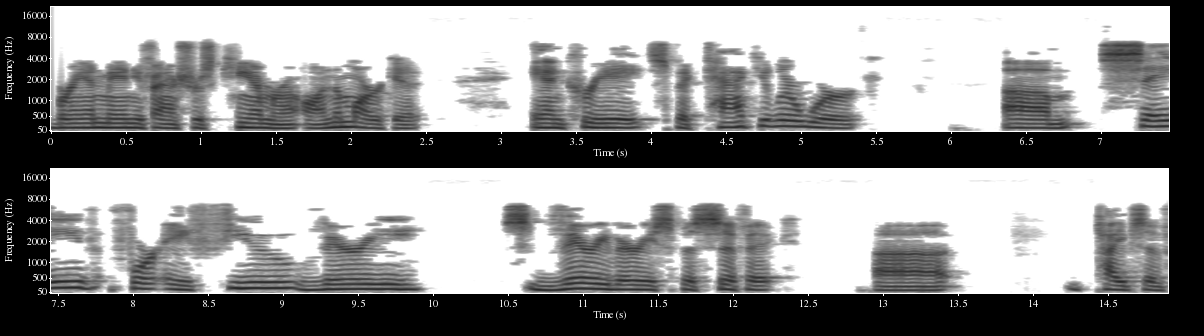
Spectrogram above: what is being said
brand manufacturer's camera on the market and create spectacular work, um, save for a few very very, very specific uh, types of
